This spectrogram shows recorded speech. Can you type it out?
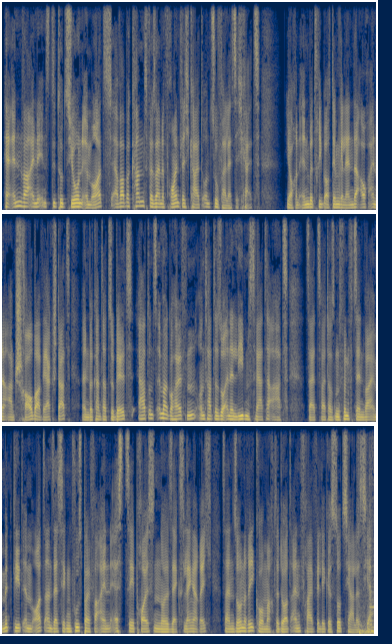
Herr N. war eine Institution im Ort. Er war bekannt für seine Freundlichkeit und Zuverlässigkeit. Jochen N. betrieb auf dem Gelände auch eine Art Schrauberwerkstatt. Ein Bekannter zu Bild. Er hat uns immer geholfen und hatte so eine liebenswerte Art. Seit 2015 war er Mitglied im ortsansässigen Fußballverein SC Preußen 06 Längerich. Sein Sohn Rico machte dort ein freiwilliges soziales Jahr.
